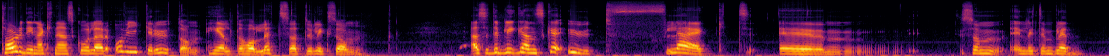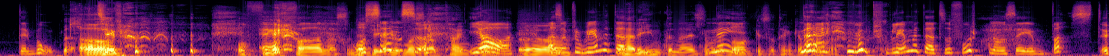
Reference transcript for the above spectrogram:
tar du dina knäskålar och viker ut dem helt och hållet så att du liksom Alltså det blir ganska utfläkt ehm, Som en liten blädderbok Ja. typ. Och fy fan alltså, nu Och fick jag upp massa så- tankar. Ja, Öh. Alltså problemet det är här att är inte nice när man är Nej. bakis och tänka Nej, på det. men problemet är att så fort någon säger bastu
